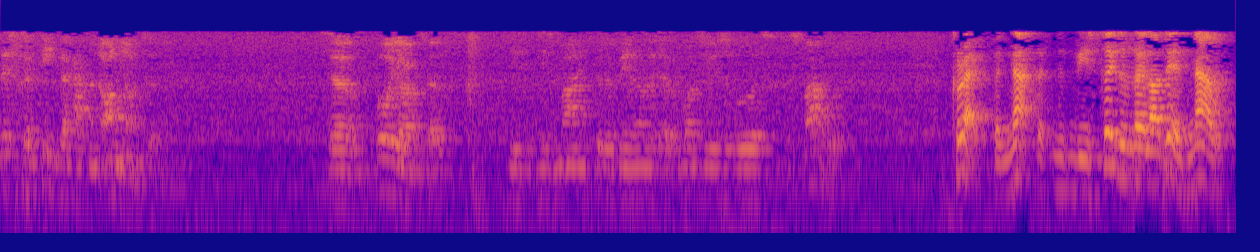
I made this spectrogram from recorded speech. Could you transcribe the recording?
this Hakika happened on Yom Tov. So before Yom Tov, his, his mind could have been uh, was usable as, as firewood. Correct, but now the, the state of no is now.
